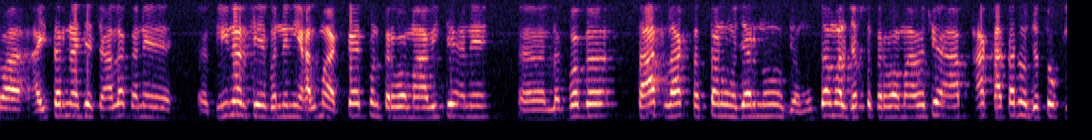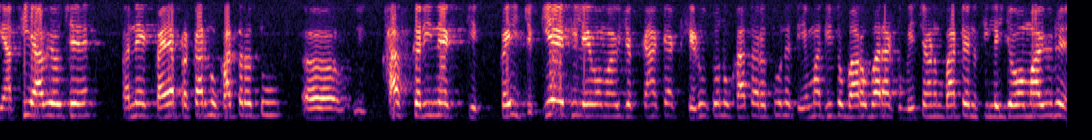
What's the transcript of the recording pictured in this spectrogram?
તો આ આઈસરના જે ચાલક અને ક્લીનર છે એ બંનેની હાલમાં અટકાયત પણ કરવામાં આવી છે અને લગભગ સાત લાખ સત્તાણું હજારનો મુદ્દામાલ જપ્ત કરવામાં આવ્યો છે. આ ખાતરનો જથ્થો ક્યાંથી આવ્યો છે અને કયા પ્રકારનું ખાતર હતું? ખાસ કરીને કઈ જગ્યાએથી લેવામાં આવ્યું છે? ક્યાં ક્યાં ખેડૂતોનું ખાતર હતું ને તેમાંથી તો બારોબાર આ વેચાણ માટે નથી લઈ જવામાં આવ્યું ને.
